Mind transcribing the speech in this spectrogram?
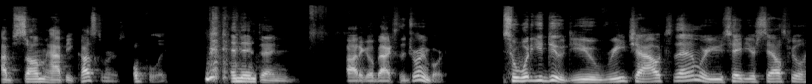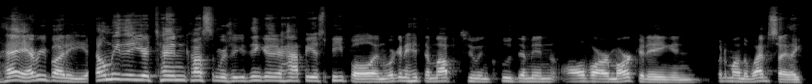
have some happy customers hopefully and then then got to go back to the drawing board. So what do you do? Do you reach out to them or you say to your salespeople, hey, everybody, tell me that your 10 customers that you think are the happiest people, and we're going to hit them up to include them in all of our marketing and put them on the website. Like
